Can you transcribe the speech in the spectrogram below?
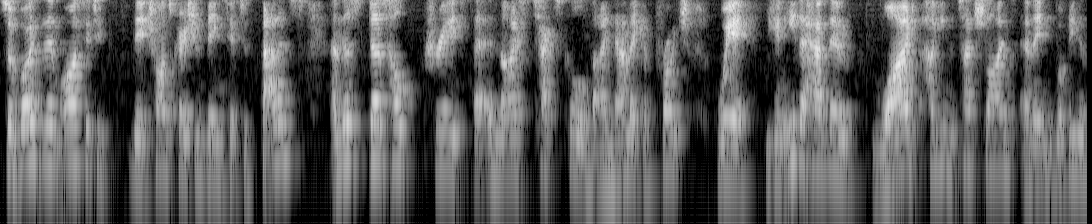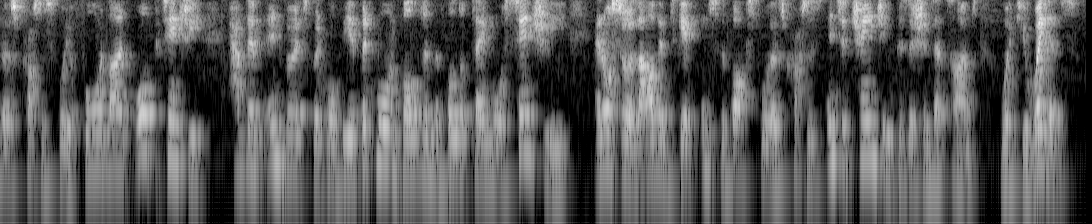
So both of them are set to their chance creation being set to balanced, and this does help create a, a, nice tactical dynamic approach where you can either have them wide hugging the touch lines and then whipping in those crosses for your forward line, or potentially have them invert bit more, be a bit more involved in the build-up play more centrally, and also allow them to get into the box for those crosses, interchanging positions at times with your wingers.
